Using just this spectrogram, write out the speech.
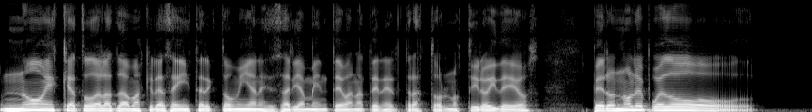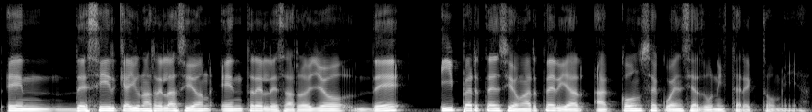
No es que a todas las damas que le hacen histerectomía necesariamente van a tener trastornos tiroideos, pero no le puedo decir que hay una relación entre el desarrollo de hipertensión arterial a consecuencia de una histerectomía.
